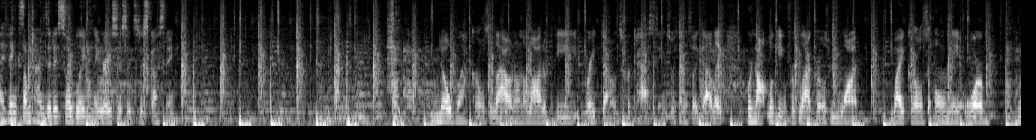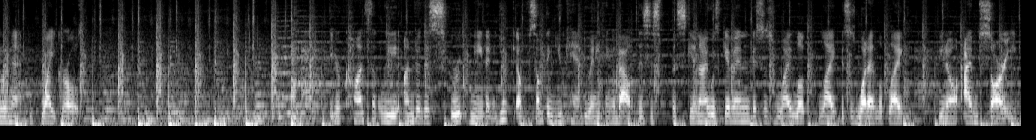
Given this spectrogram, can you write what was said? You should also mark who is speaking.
Speaker 1: I think sometimes it is so blatantly racist, it's disgusting. No black girls allowed on a lot of the breakdowns for castings or things like that. Like, we're not looking for black girls, we want white girls only or brunette white girls. You're constantly under this scrutiny that you of something you can't do anything about. This is the skin I was given, this is who I look like, this is what I look like. You know, I'm sorry.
